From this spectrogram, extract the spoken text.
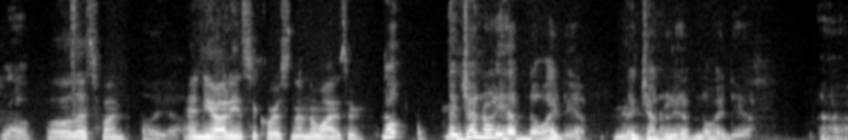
so. Oh, that's fun. Oh yeah. And the audience, of course, none the wiser. No, they generally have no idea. Yeah. They generally have no idea. Uh,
